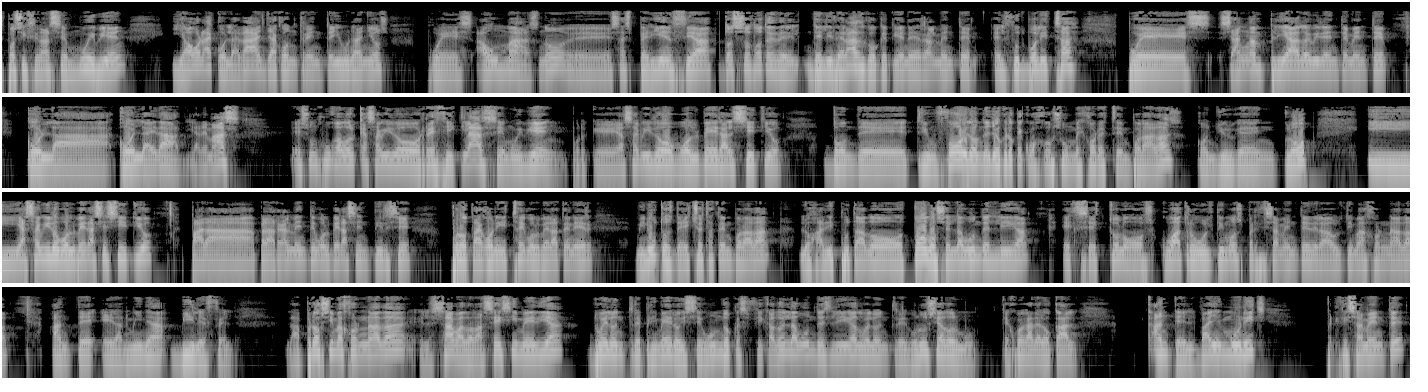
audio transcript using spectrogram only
posicionarse muy bien y ahora con la edad, ya con 31 años, pues aún más, ¿no? Eh, esa experiencia, todos esos dotes de, liderazgo que tiene realmente el futbolista, pues se han ampliado evidentemente con la, con la edad. Y además es un jugador que ha sabido reciclarse muy bien, porque ha sabido volver al sitio donde triunfó y donde yo creo que cuajó sus mejores temporadas con Jürgen Klopp y ha sabido volver a ese sitio para, para realmente volver a sentirse protagonista y volver a tener minutos. De hecho, esta temporada los ha disputado todos en la Bundesliga, excepto los cuatro últimos, precisamente de la última jornada ante el Arminia Bielefeld. La próxima jornada, el sábado a las seis y media, duelo entre primero y segundo clasificado en la Bundesliga, duelo entre el Borussia Dortmund, que juega de local, ante el Bayern Múnich, precisamente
